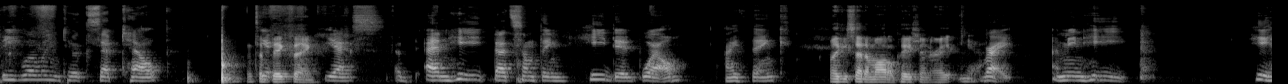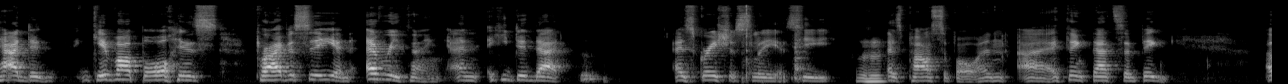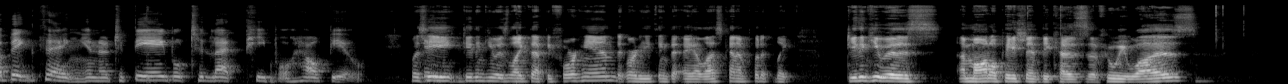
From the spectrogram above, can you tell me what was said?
Be willing to accept help. That's a Yeah. big thing. Yes, and he that's something he did well, I think. Like you said, a model patient, right? yeah, Right. I mean, he he had to give up all his privacy and everything, and he did that as graciously as he Mm-hmm. as possible. And I think that's a big a big thing, you know, to be able to let people help you. Was he? Do you think he was like that beforehand, or do you think the ALS kind of put it like? Do you think he was a model patient because of who he was?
